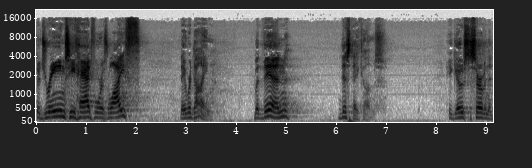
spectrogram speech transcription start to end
The dreams he had for his life, they were dying. But then this day comes. He goes to serve in the,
